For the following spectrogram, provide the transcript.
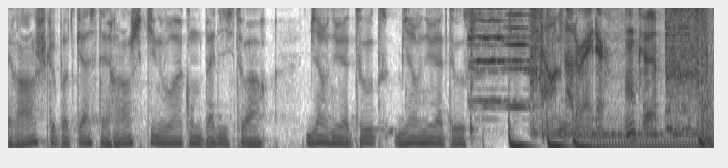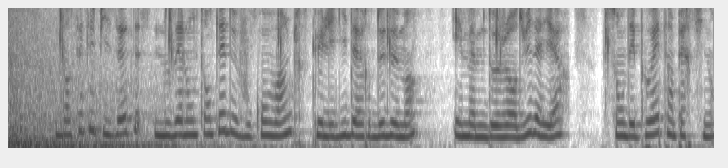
RH, le podcast RH qui ne vous raconte pas d'histoire. Bienvenue à toutes, bienvenue à tous. I'm not a writer. Okay. Dans cet épisode, nous allons tenter de vous convaincre que les leaders de demain, et même d'aujourd'hui d'ailleurs, sont des poètes impertinents.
